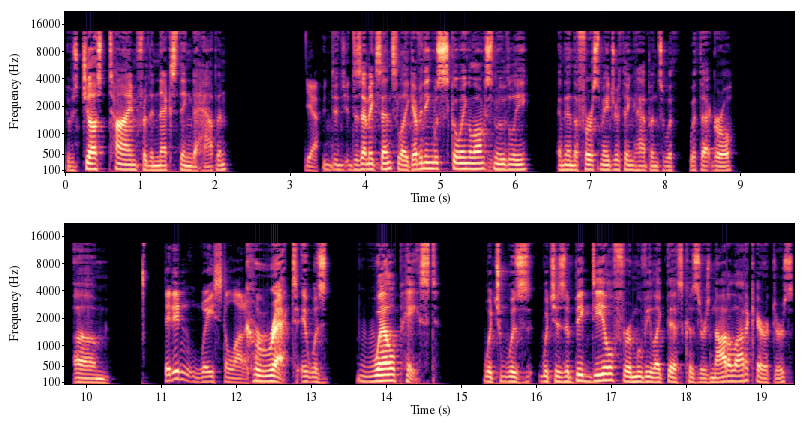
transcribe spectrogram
It was just time for the next thing to happen. Yeah. Did, does that make sense? Like everything was going along smoothly, and then the first major thing happens with with that girl. Um, They didn't waste a lot of time. correct. It was well paced, which was which is a big deal for a movie like this because there's not a lot of characters,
